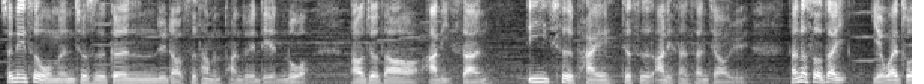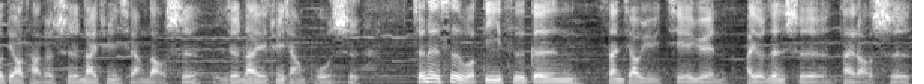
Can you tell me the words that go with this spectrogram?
所以那次我们就是跟吕老师他们团队联络，然后就到阿里山，第一次拍就是阿里山三焦鱼。那那时候在野外做调查的是赖俊祥老师，就赖俊祥博士，所以那是我第一次跟三焦鱼结缘，还有认识赖老师。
